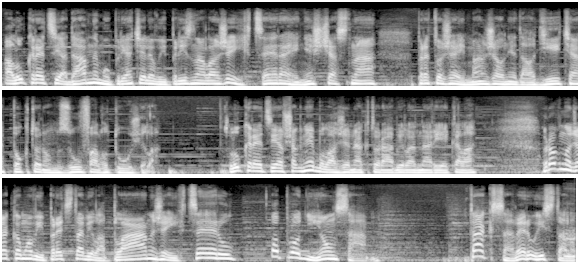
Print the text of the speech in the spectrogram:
a Lukrécia dávnemu priateľovi priznala, že ich dcéra je nešťastná, pretože jej manžel nedal dieťa, po ktorom zúfalo túžila. Lukrécia však nebola žena, ktorá by len nariekala. Rovno Giacomovi predstavila plán, že ich dcéru oplodní on sám. Tak sa veru i stalo.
